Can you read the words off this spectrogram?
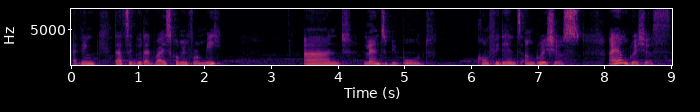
I think that's a good advice coming from me and learn to be bold, confident, and gracious. I am gracious.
